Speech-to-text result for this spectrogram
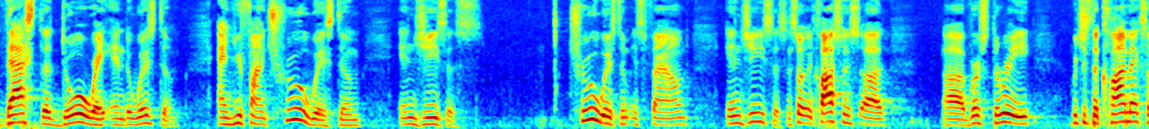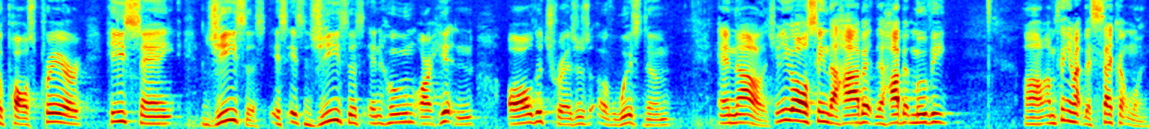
that's the doorway into wisdom. And you find true wisdom in Jesus. True wisdom is found in Jesus. And so in Colossians uh, uh, verse 3, which is the climax of Paul's prayer, he's saying, Jesus, it's, it's Jesus in whom are hidden all the treasures of wisdom and knowledge. And you all seen The Hobbit, the Hobbit movie? Uh, I'm thinking about the second one.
